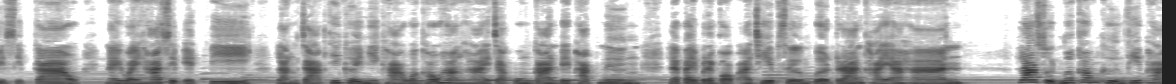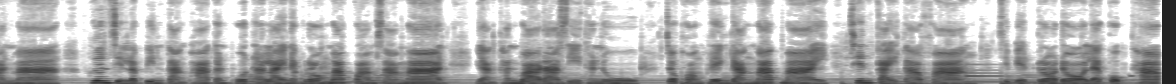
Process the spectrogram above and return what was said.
วิด -19 ในวัย 51 ปี หลังจากที่เคยมีข่าวว่าเขาห่างหายจากวงการไปพักหนึ่ง และไปประกอบอาชีพเสริมเปิดร้านขายอาหาร ล่าสุดเมื่อค่ำคืนที่ผ่านมา เพื่อนศิลปินต่างพากันโพสอะไรนักร้องมากความสามารถ อย่างธันวาราศีธนู เจ้าของเพลงดังมากมาย เช่นไก่ตาฟาง 11 รอดอและกบเท่า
